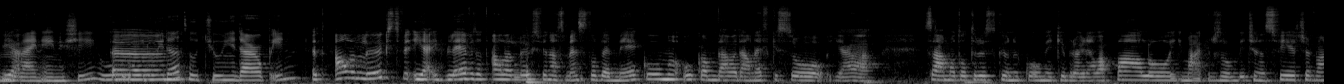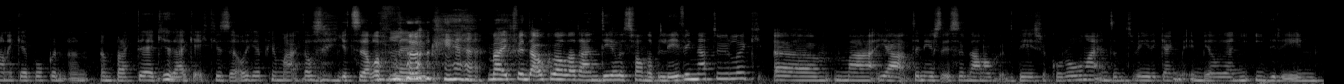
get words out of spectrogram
Ja. mijn energie. Hoe, hoe doe je Ehm, dat? Hoe tune je daarop in? Het allerleukst, vind- ja, ik blijf het het allerleukst vinden als mensen tot bij mij komen. Ook omdat we dan even zo, ja, samen tot rust kunnen komen. Ik gebruik dan wat palo, ik maak er zo'n beetje een sfeertje van. Ik heb ook een, een, een praktijkje dat ik echt gezellig heb gemaakt, al zeg ik het zelf. Leuk, ja. Maar ik vind dat ook wel dat dat een deel is van de beleving natuurlijk. Ehm, maar ja, ten eerste is er dan nog het beestje corona. En ten tweede kan ik me inbeelden dat niet iedereen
